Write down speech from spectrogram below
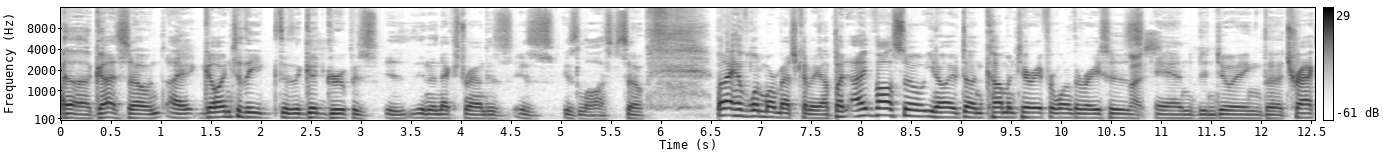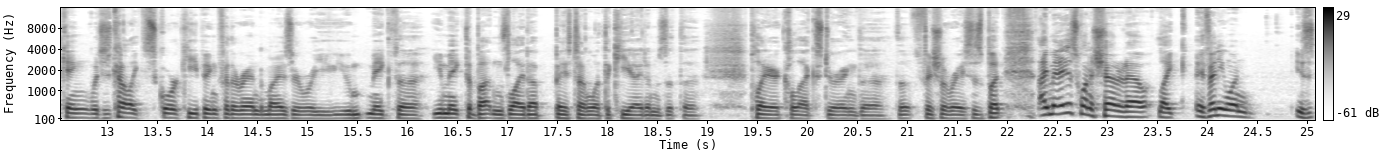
Uh, God, so I going to the to the good group is, is in the next round is is is lost. So, but I have one more match coming up. But I've also you know I've done commentary for one of the races Nice. and been doing the tracking, which is kind of like scorekeeping for the randomizer, where you, you make the you make the buttons light up based on what the key items that the player collects during the the official races. But I mean, I just want to shout it out. Like if anyone is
